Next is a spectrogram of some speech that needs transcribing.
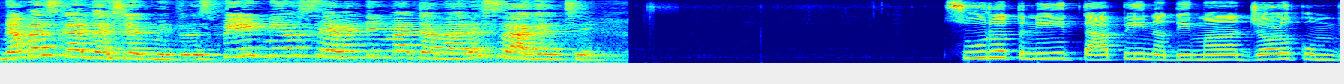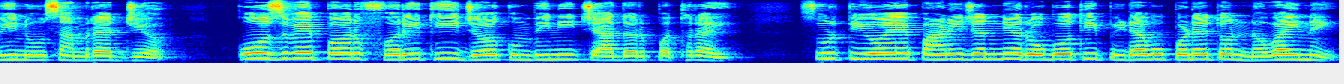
નમસ્કાર દર્શક મિત્રો સ્પીડ ન્યૂઝ સેવન્ટીનમાં તમારું સ્વાગત છે. સુરતની તાપી નદીમાં જળકુંભીનું સામ્રાજ્ય. કોઝવે પર ફરીથી જળકુંભીની ચાદર પથરાઈ. સુરતીઓએ પાણીજન્ય રોગોથી પીડાવું પડે તો નવાઈ નહીં.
